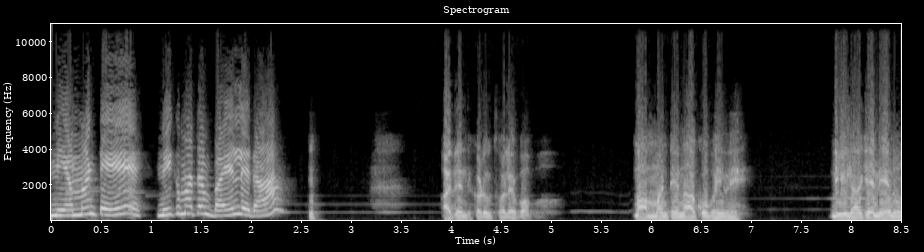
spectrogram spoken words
నీ అమ్మంటే నీకు మాత్రం భయం లేదా? అదెందుకు అడుగుతోలే బాబు? మా అమ్మంటే నాకు భయమే. నీలాగే నేను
